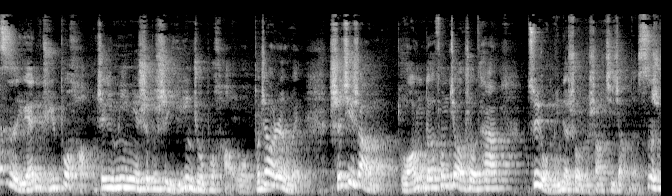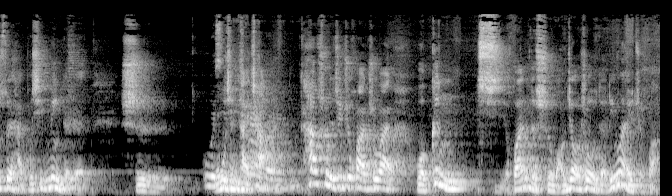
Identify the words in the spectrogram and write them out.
字原局不好，这个命运是不是一定就不好？我不这样认为。实际上，王德峰教授他最有名的是我们上期讲的，四十岁还不信命的人是悟性太差。他说的这句话之外，我更喜欢的是王教授的另外一句话，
